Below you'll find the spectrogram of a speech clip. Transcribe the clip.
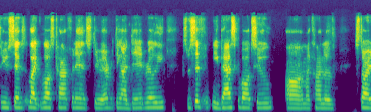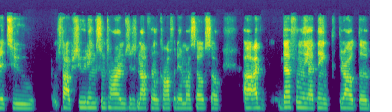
through six, like lost confidence through everything I did, really, specifically basketball too. Um, I kind of started to stop shooting sometimes, just not feeling confident in myself. So uh, I've definitely, I think, throughout the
